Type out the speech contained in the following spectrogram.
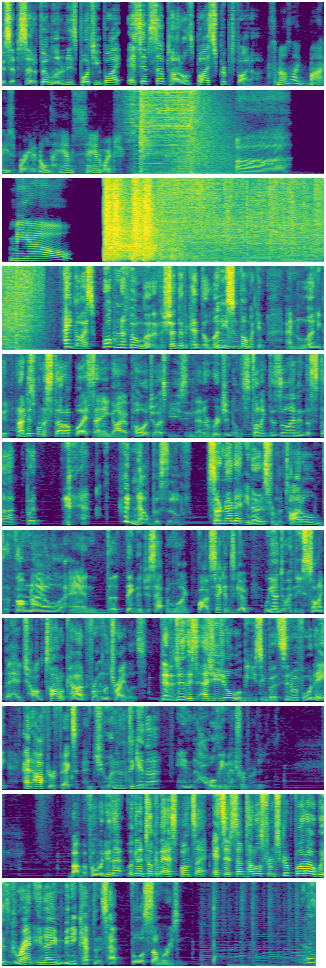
This episode of Film Learnin is brought to you by SF Subtitles by Scriptfighter. Smells like body spray in an old ham sandwich. Uh, meow? Hey guys, welcome to Film Learnin, the show dedicated to learning some filmmaking and learning good. And I just want to start off by saying I apologise for using that original Sonic design in the start, but couldn't help myself. So no doubt you noticed from the title, the thumbnail, and the thing that just happened like 5 seconds ago, we are doing the Sonic the Hedgehog title card from the trailers. Now to do this, as usual, we'll be using both Cinema 4D and After Effects and joining them together in holy matrimony. But before we do that, we're going to talk about our sponsor, SF Subtitles from Scriptfighter with Grant in a mini captain's hat for some reason.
